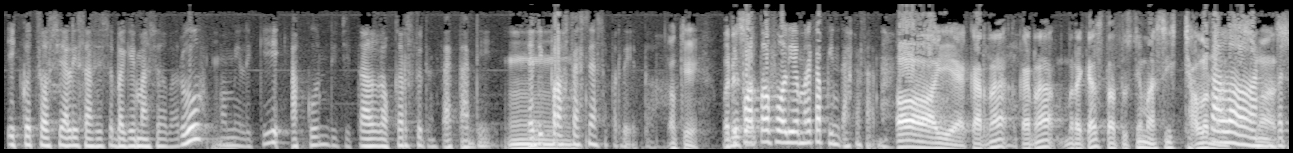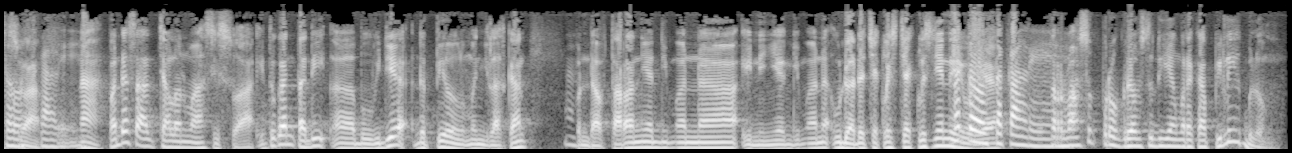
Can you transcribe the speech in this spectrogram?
ikut sosialisasi sebagai mahasiswa baru memiliki akun digital locker student site tadi. Hmm. Jadi prosesnya seperti itu. Oke. Di Pada saat portofolio mereka pindah ke sana. Oh iya, karena karena mereka statusnya masih calon, Calon, mahasiswa. betul sekali. Nah, pada saat calon mahasiswa itu kan tadi eh, Bu Widya detil menjelaskan Hmm. pendaftarannya di mana, ininya gimana, udah ada checklist-checklistnya nih Bu Betul ya. sekali. Termasuk program studi yang mereka pilih belum?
